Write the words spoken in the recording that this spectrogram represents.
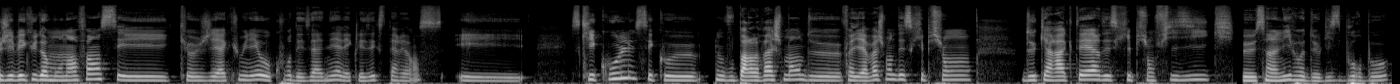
j'ai vécu dans mon enfance et que j'ai accumulé au cours des années avec les expériences. Et ce qui est cool, c'est que on vous parle vachement de, enfin il y a vachement de descriptions de caractère, descriptions physiques. Euh, c'est un livre de Lise Bourbeau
